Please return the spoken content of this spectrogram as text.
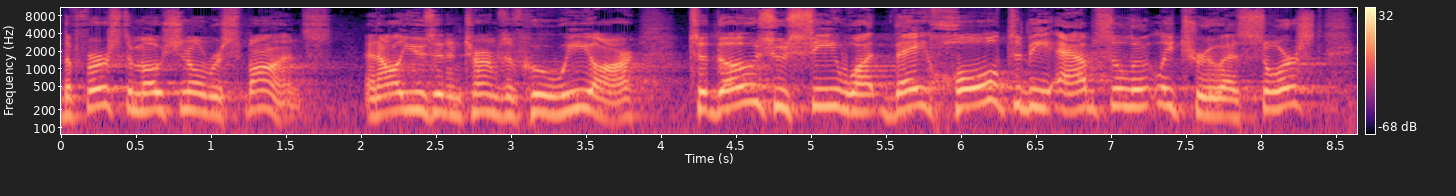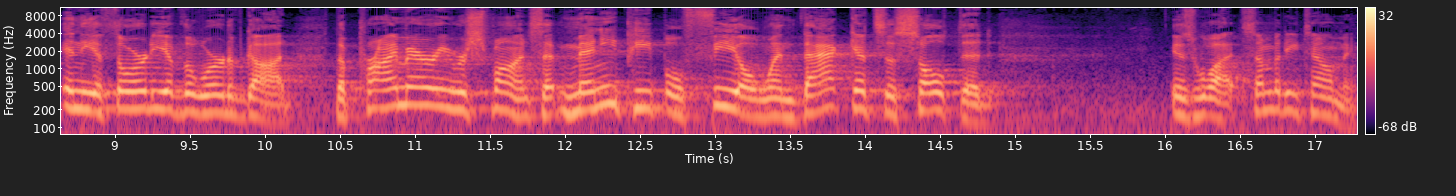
The first emotional response, and I'll use it in terms of who we are, to those who see what they hold to be absolutely true as sourced in the authority of the Word of God. The primary response that many people feel when that gets assaulted is what? Somebody tell me.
